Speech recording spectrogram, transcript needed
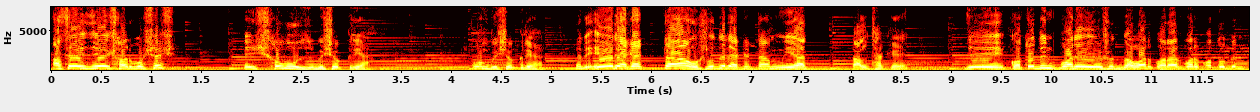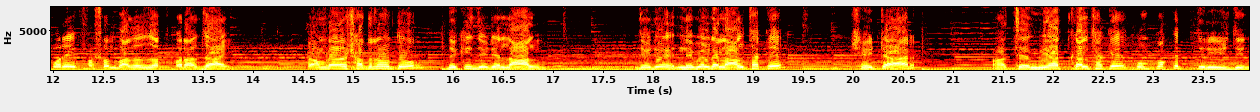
আছে এই যে সর্বশেষ এই সবুজ বিষক্রিয়া। কম বিষক্রিয়া? তাহলে এর এক একটা ওষুধের এক একটা মেয়াদ কাল থাকে যে কতদিন পরে এই ওষুধ ব্যবহার করার পরে কতদিন পরে ফসল বাজারজাত করা যায়। তো আমরা সাধারণত দেখি যেটা লাল যেটা লেভেলটা লাল থাকে সেইটার আচ্ছা মেয়াদকাল থাকে কমপক্ষে তিরিশ দিন।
